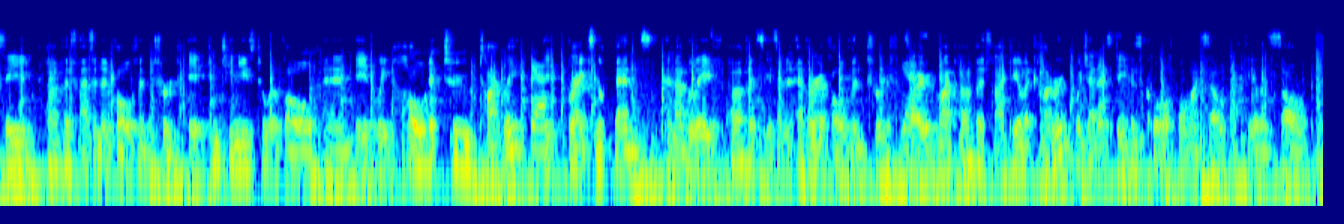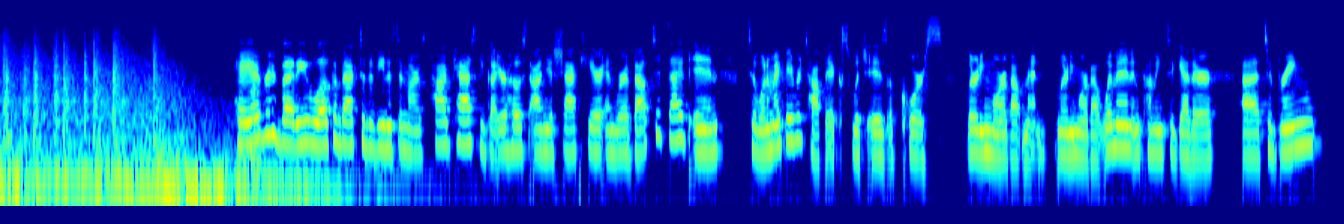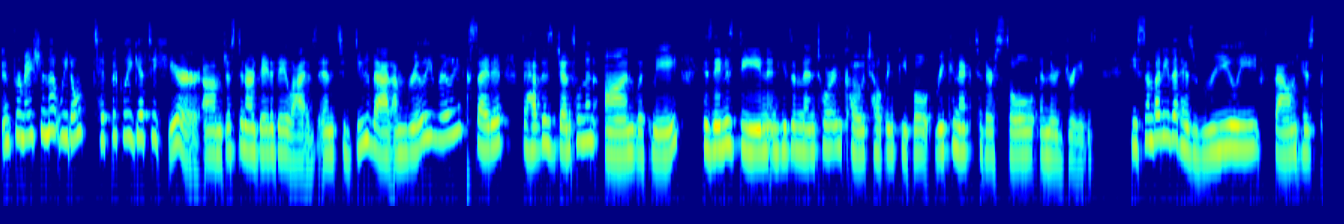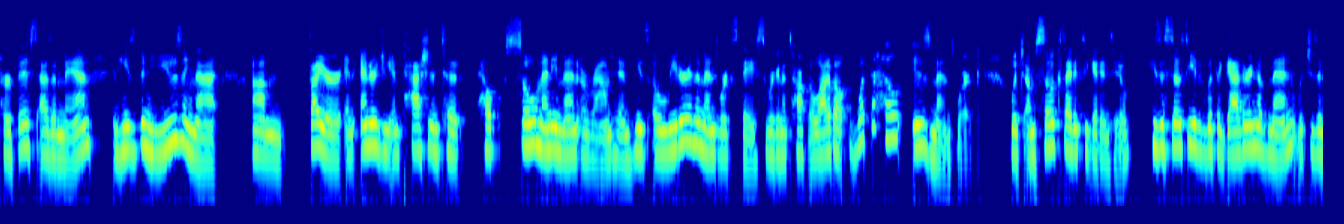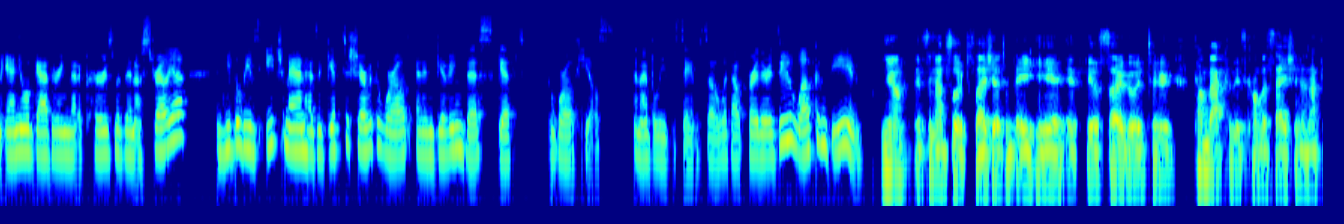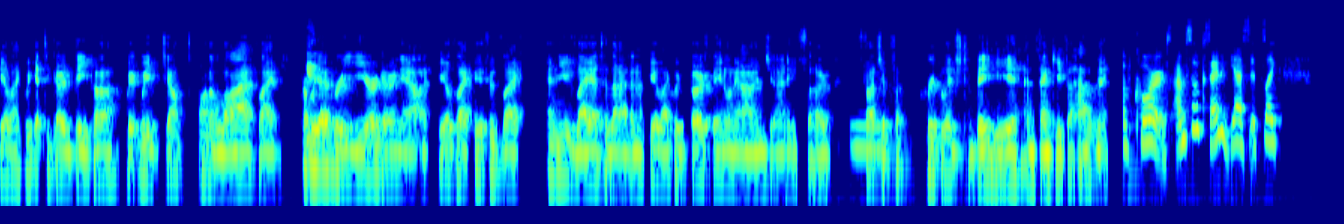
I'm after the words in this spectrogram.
see purpose as an evolving truth. It continues to evolve, and if we hold it too tightly, Yeah. it breaks, not bends. And I believe purpose is an ever evolving truth. Yes. So, my purpose, I feel it current, which at its deepest core for myself, I feel is soul. Hey, everybody. Welcome back to the Venus and Mars podcast. You've got your host, Anya Shakh, here, and we're about to dive in to one of my favorite topics, which is, of course, learning more about men, learning more about women, and coming together uh, to bring information that we don't typically get to hear um, just in our day to day lives. And to do that, I'm really, really excited to have this gentleman on with me. His name is Dean, and he's a mentor and coach helping people reconnect to their soul and their dreams he's somebody that has really found his purpose as a man and he's been using that um, fire and energy and passion to help so many men around him he's a leader in the men's workspace we're going to talk a lot about what the hell is men's work which i'm so excited to get into he's associated with a gathering of men which is an annual gathering that occurs within australia and he believes each man has a gift to share with the world and in giving this gift the world heals and I believe the same. So without further ado, welcome, Dean. Yeah, it's an absolute pleasure to be here. It feels so good to come back to this conversation, and I feel like we get to go deeper. We, we jumped on a live like probably over a year ago now, and it feels like this is like a new layer to that. And I feel like we've both been on our own journey. So, such a mm. p- privilege to be here, and thank you for having me. Of course. I'm so excited. Yes, it's like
